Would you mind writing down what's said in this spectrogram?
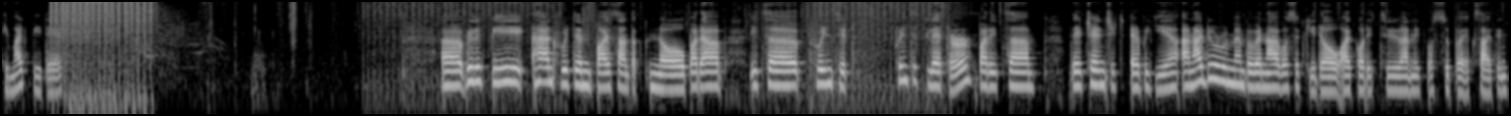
He might be dead. Uh, will it be handwritten by Santa? No, but uh, it's a printed printed letter, but it's uh, they change it every year. And I do remember when I was a kiddo, I got it too, and it was super exciting.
